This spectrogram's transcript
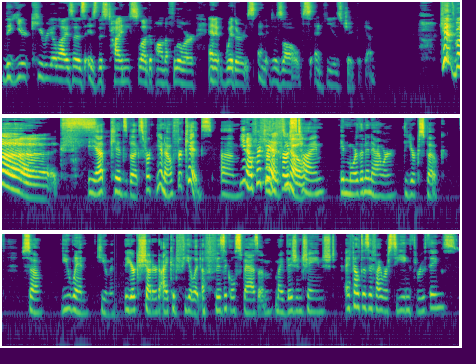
the yeerk he realizes is this tiny slug upon the floor and it withers and it dissolves and he is jake again kids books Yep, kids books for you know for kids. Um, you know for kids for the first you know. time in more than an hour, the Yeerk spoke. So you win, human. The Yeerk shuddered. I could feel it, a physical spasm. My vision changed. I felt as if I were seeing through things,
